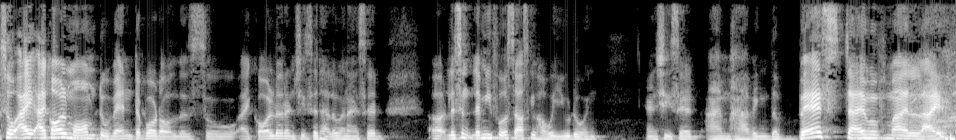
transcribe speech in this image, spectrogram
So I, I called mom to vent about all this. So I called her and she said hello. And I said, uh, listen, let me first ask you, how are you doing? And she said, I'm having the best time of my life.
